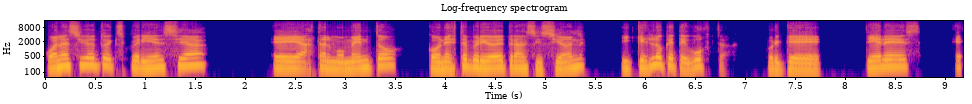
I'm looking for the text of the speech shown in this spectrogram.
¿Cuál ha sido tu experiencia eh, hasta el momento con este periodo de transición y qué es lo que te gusta? Porque tienes, eh,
